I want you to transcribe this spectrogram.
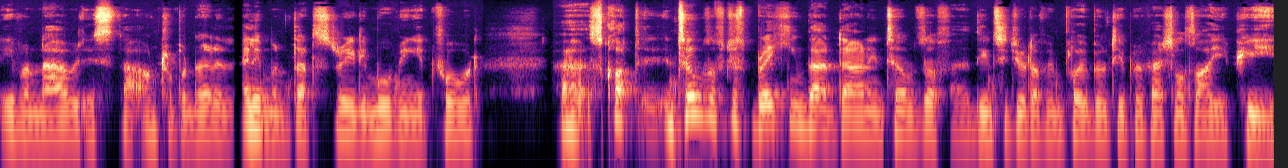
even now it's that entrepreneurial element that's really moving it forward. Uh, Scott, in terms of just breaking that down, in terms of uh, the Institute of Employability Professionals (IEP),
